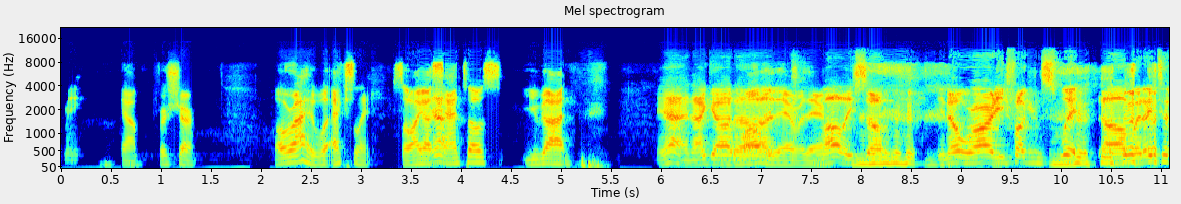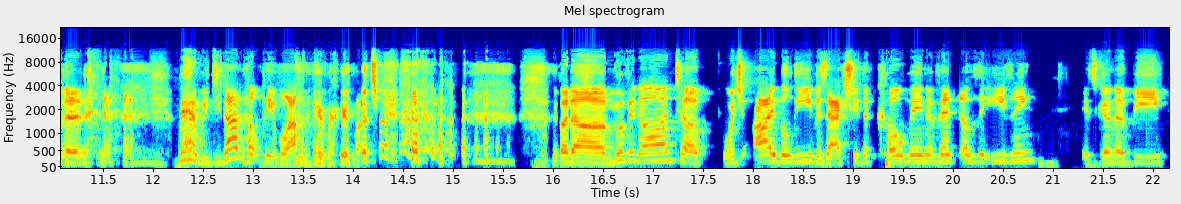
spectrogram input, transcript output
for me. Yeah, for sure. All right. Well, excellent. So I got Yeah. Santos. You got Yeah, and I got Molly uh, there over there. Molly. So you know we're already fucking split. Uh, but into the man, we do not help people out there very much. but uh, moving on to which I believe is actually the co-main event of the evening. It's gonna be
